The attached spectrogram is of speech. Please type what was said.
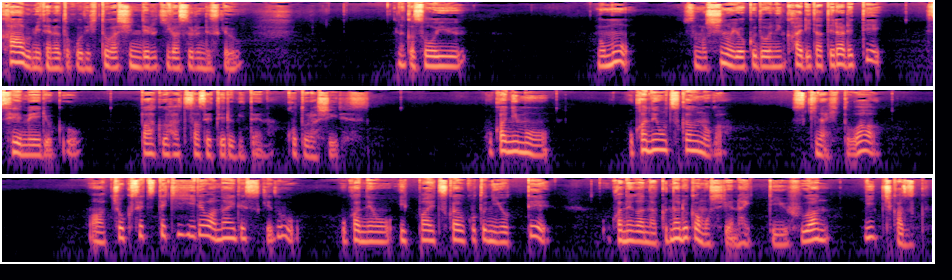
カーブみたいなところで人が死んでる気がするんですけど、なんかそういうのも、その死の欲動に駆り立てられて生命力を爆発させてるみたいなことらしいです。他にも、お金を使うのが好きな人は、まあ直接的ではないですけど、お金をいっぱい使うことによって、お金がなくなるかもしれないっていう不安に近づく。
